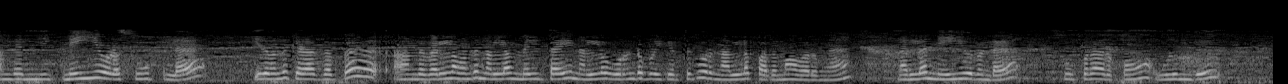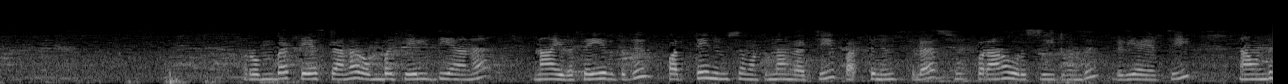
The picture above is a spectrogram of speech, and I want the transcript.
அந்த நெய்யோட சூட்டில் இதை வந்து கிளறப்ப அந்த வெள்ளம் வந்து நல்லா மெல்ட் ஆகி நல்லா உருண்டை பிடிக்கிறதுக்கு ஒரு நல்ல பதமாக வருங்க. நல்லா நெய் உருண்டை. சூப்பராக இருக்கும். உளுந்து ரொம்ப டேஸ்டான ரொம்ப ஹெல்த்தியான நான் இதை செய்கிறதுக்கு பத்தே நிமிஷம் மட்டும்தாங்க ஆச்சு. பத்து நிமிஷத்தில் சூப்பரான ஒரு ஸ்வீட் வந்து ரெடி ஆயிடுச்சு நான் வந்து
